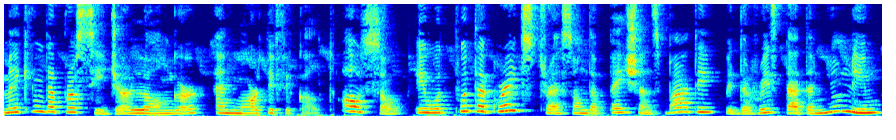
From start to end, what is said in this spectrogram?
making the procedure longer and more difficult. Also, it would put a great stress on the patient's body with the risk that the new limb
